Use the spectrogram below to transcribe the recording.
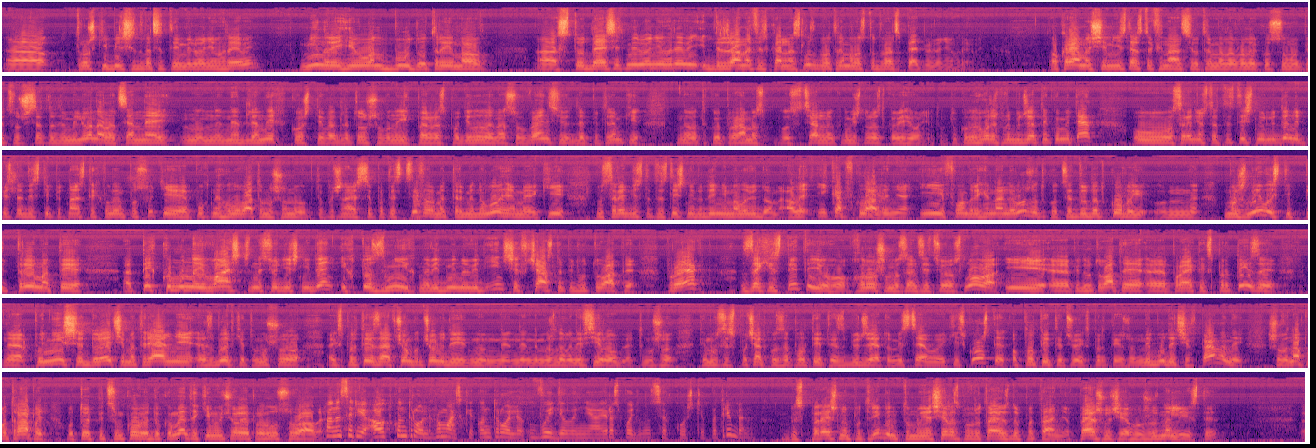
е, трошки більше 20 мільйонів гривень. Мінрегіон БУД отримав е, 110 мільйонів гривень, і Державна фіскальна служба отримала 125 мільйонів гривень. Окремо ще Міністерство фінансів отримало велику суму 561 мільйон, але це не, ну, не для них коштів, а для того, щоб вони їх перерозподілили на субвенцію для підтримки ну, такої програми соціально-економічного розвитку регіонів. Тобто, коли говориш про бюджетний комітет, у середньостатистичної людини після 10-15 хвилин по суті пухне голова, тому що ну ти починаєш сипати з цифрами, термінологіями, які ну середньостатистичній людині маловідомі. Але і капвкладення, і фонд регіонального розвитку це додаткові можливості підтримати. Е, Тих, кому найважче на сьогоднішній день, і хто зміг, на відміну від інших, вчасно підготувати проект, захистити його в хорошому сенсі цього слова і е, підготувати е, проект експертизи, е, понісши, до речі, матеріальні е, збитки, тому що експертиза в чому чого люди ну не, не, неможливо не всі роблять, тому що ти мусиш спочатку заплатити з бюджету місцевого якісь кошти, оплатити цю експертизу, не будучи впевнений, що вона потрапить у той підсумковий документ, який ми вчора проголосували. Пане Сергію, а от контроль, громадський контроль виділення і розподілу цих коштів потрібен? Безперечно, потрібен, тому я ще раз повертаюся до питання. В першу чергу, журналісти.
